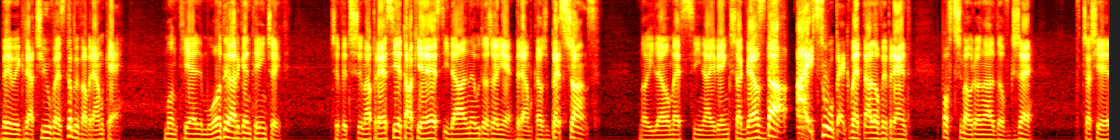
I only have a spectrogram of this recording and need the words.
Były gracz Juve zdobywa bramkę. Montiel, młody Argentyńczyk. Czy wytrzyma presję? Tak jest, idealne uderzenie. Bramkarz bez szans. No i Leo Messi, największa gwiazda. Aj, słupek, metalowy pręt. Powstrzymał Ronaldo w grze w czasie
